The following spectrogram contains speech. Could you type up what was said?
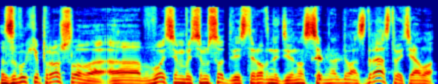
звуки прошлого. 8 800 200 ровно 9702. Здравствуйте, алло.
